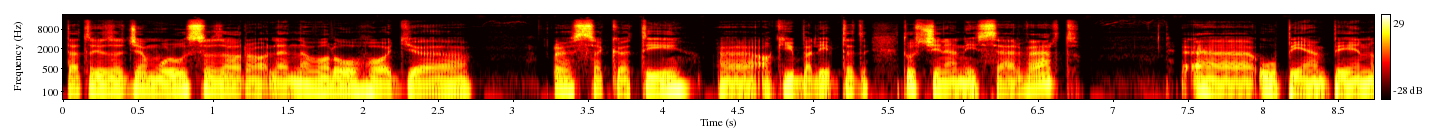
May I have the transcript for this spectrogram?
Tehát, hogy ez a Jamulus az arra lenne való, hogy összeköti, aki belép, tehát tudsz csinálni szervert, UPnP-n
